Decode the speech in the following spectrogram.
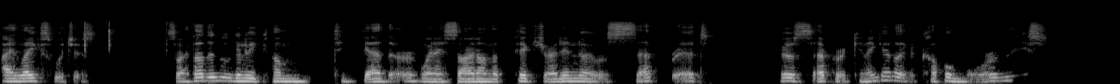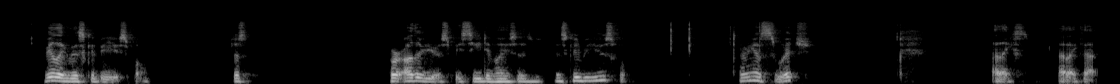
I like switches. So I thought this was going to become together when I saw it on the picture. I didn't know it was separate. If it was separate, can I get like a couple more of these? I feel like this could be useful. Just for other USB-C devices, this could be useful. Having a switch, I like, I like that.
